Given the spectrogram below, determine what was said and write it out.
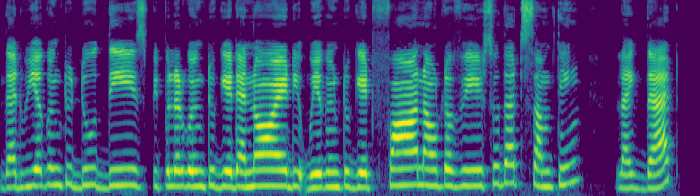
that we are going to do this people are going to get annoyed we are going to get fun out of it. So that's something like that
